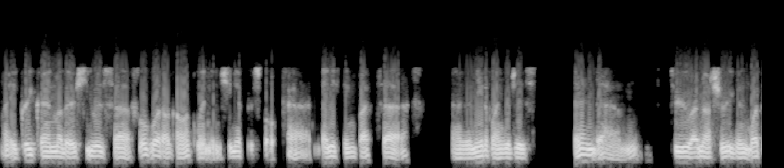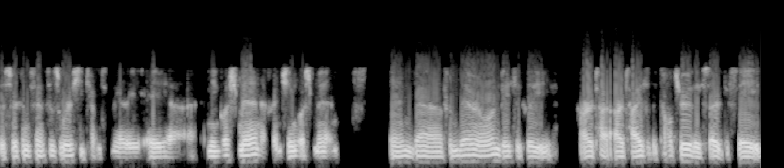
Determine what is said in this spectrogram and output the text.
my great grandmother she was uh, full blood Algonquin and she never spoke uh, anything but uh, uh, the native languages. And um, through I'm not sure even what the circumstances were, she came to marry a uh, an Englishman, a French Englishman, and uh, from there on, basically, our t- our ties to the culture they started to fade,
